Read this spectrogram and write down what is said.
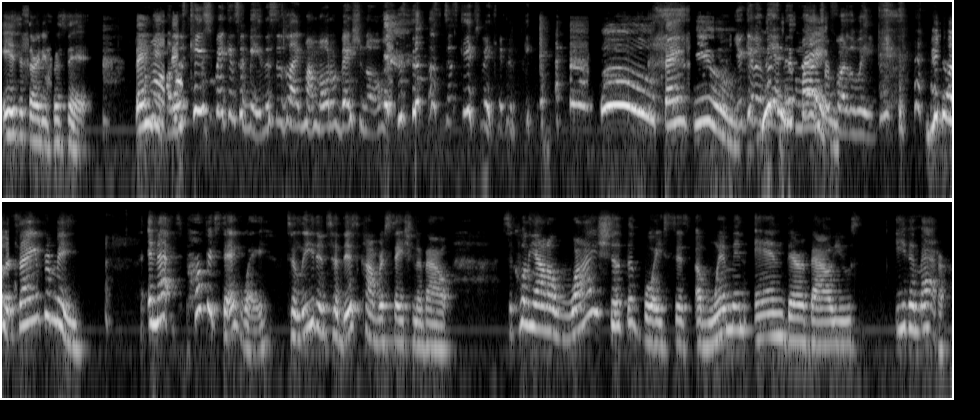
is a 30%. Thank Come you. On, just keep speaking to me. This is like my motivational. just keep speaking to me. Ooh, thank you. You're giving You're me a new mantra for the week. You're doing the same for me. And that's perfect segue to lead into this conversation about Tequiliana, why should the voices of women and their values even matter?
